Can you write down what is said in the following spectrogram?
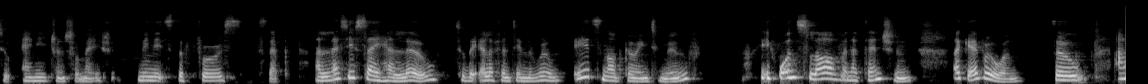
to any transformation. I mean, it's the first step. Unless you say hello to the elephant in the room, it's not going to move. It wants love and attention, like everyone. So I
